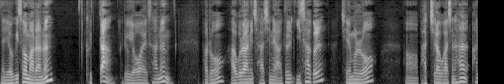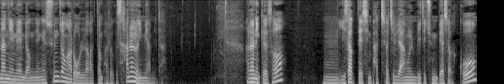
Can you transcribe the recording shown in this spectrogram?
네, 여기서 말하는 그 땅 그리고 여호와의 산은 바로 아브라함이 자신의 아들 이삭을 제물로 어, 바치라고 하신 하나, 님의 명령에 순종하러 올라갔던 바로 그 산을 의미합니다. 하나님께서 음, 이삭 대신 바쳐질 양을 미리 준비하셨고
